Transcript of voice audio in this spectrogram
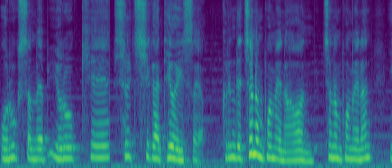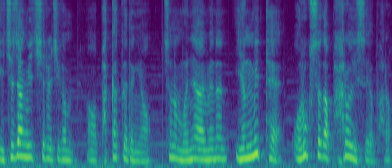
오룩스맵 이렇게 설치가 되어 있어요. 그런데 저는 보면은 저는 보면은 이 저장 위치를 지금 어, 바꿨거든요. 저는 뭐냐 하면은 영 밑에 오룩스가 바로 있어요. 바로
